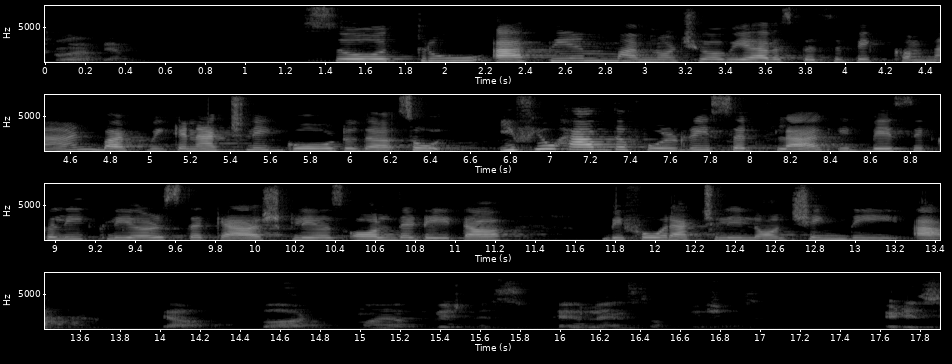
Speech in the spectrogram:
through Appium? So through Appium, I'm not sure we have a specific command, but we can actually go to the, so if you have the full reset flag, it basically clears the cache, clears all the data before actually launching the app. Yeah, but my application is airlines applications. It is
